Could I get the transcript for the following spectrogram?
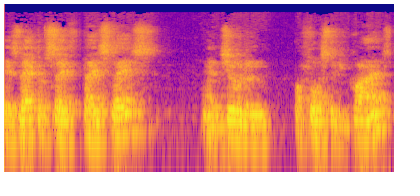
There's lack of safe play space, and children are forced to be quiet,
